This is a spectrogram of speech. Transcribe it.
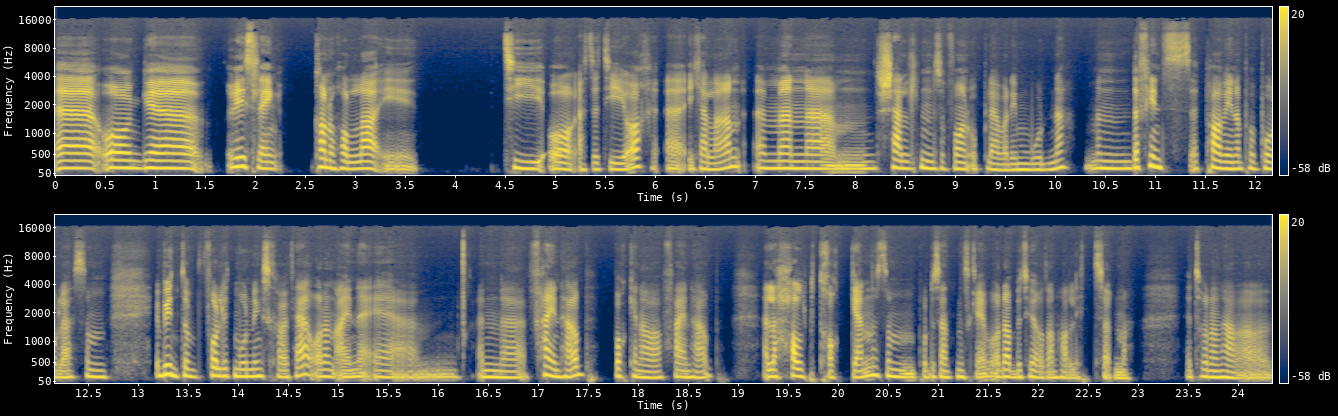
Eh, og eh, Riesling kan jo holde i ti år etter ti år eh, i kjelleren, eh, men eh, sjelden så får en oppleve de modne. Men det fins et par viner på polet som er begynt å få litt modningskarakter, og den ene er mm, en feinherb. Bokken av feinherb, eller halvtråkken, som produsenten skriver, og det betyr at han har litt sødme. Jeg tror den her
